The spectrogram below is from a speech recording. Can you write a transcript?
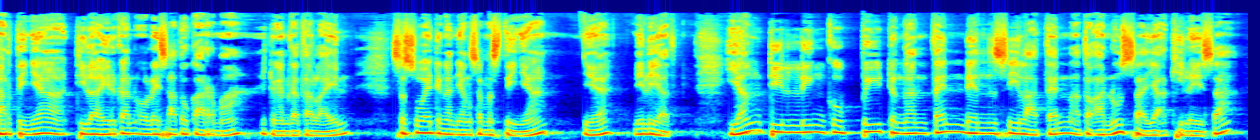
Artinya dilahirkan oleh satu karma dengan kata lain sesuai dengan yang semestinya ya. Ini lihat yang dilingkupi dengan tendensi laten atau anusaya kilesa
